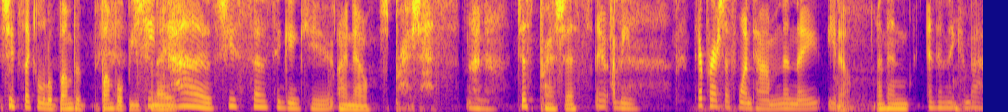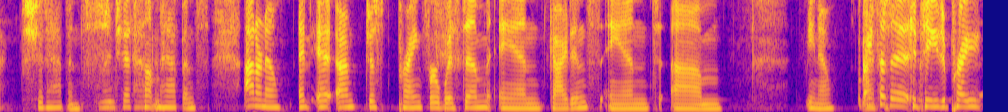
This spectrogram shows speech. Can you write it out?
She looks like a little bumble, bumblebee she tonight. does. She's so stinking cute. I know. It's precious. I know. Just precious. They're, I mean, they're precious one time, and then they, you know, And then and then they come back. shit happens. When shit Something happens. I don't know. And, and I'm just praying for wisdom and guidance and, um, you know, Okay, I so just the- continue to pray,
